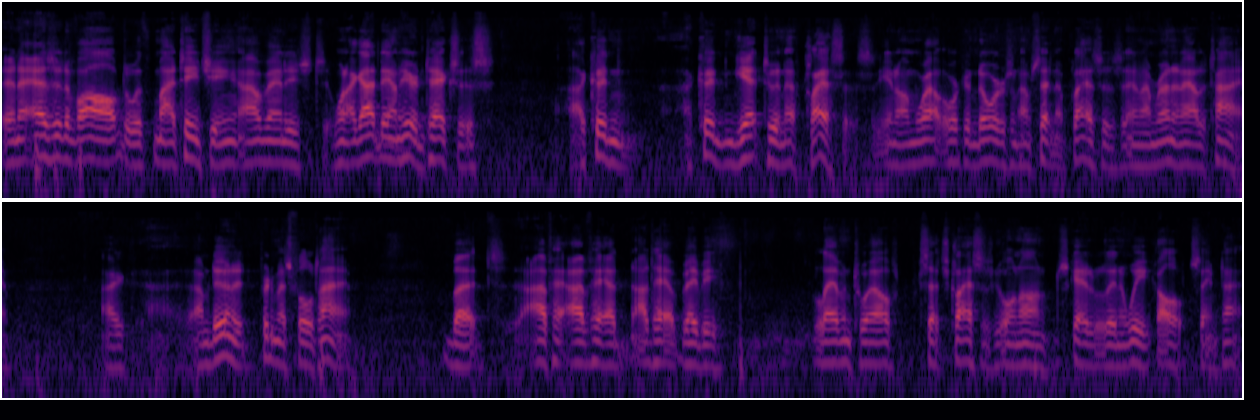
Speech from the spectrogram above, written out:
and as it evolved with my teaching, I managed. When I got down here in Texas, I couldn't. I couldn't get to enough classes. You know, I'm out working doors and I'm setting up classes, and I'm running out of time. I, I'm doing it pretty much full time, but I've I've had I'd have maybe 11, 12 such classes going on scheduled in a week all at the same time.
